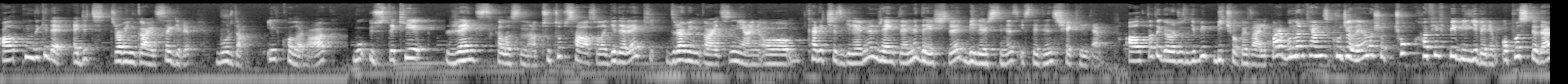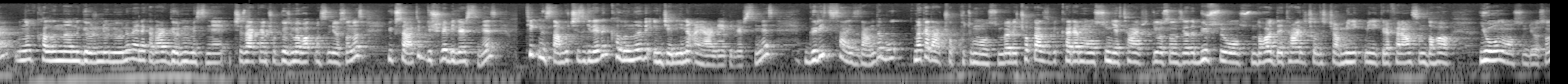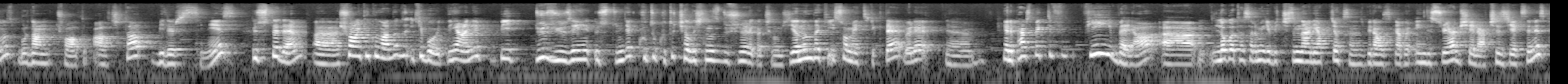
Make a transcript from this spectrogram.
Altındaki de Edit Drawing Guides'a girip buradan ilk olarak bu üstteki renk skalasına tutup sağa sola giderek Drawing Guides'ın yani o kare çizgilerinin renklerini değiştirebilirsiniz istediğiniz şekilde. Altta da gördüğünüz gibi birçok özellik var. Bunları kendiniz kurcalayın ama şu çok hafif bir bilgi vereyim. Opacite'den bunun kalınlığını, görünürlüğünü ve ne kadar görünmesini çizerken çok gözüme batmasın diyorsanız yükseltip düşürebilirsiniz. Thickness'tan bu çizgilerin kalınlığı ve inceliğini ayarlayabilirsiniz. Grid size'dan da bu ne kadar çok kutum olsun, böyle çok az bir karem olsun yeter diyorsanız ya da bir sürü olsun, daha detaylı çalışacağım, minik minik referansım daha yoğun olsun diyorsanız buradan çoğaltıp alçıtabilirsiniz. Üstte de e, şu anki kullandığımız iki boyutlu yani bir düz yüzeyin üstünde kutu kutu çalıştığınızı düşünerek açılmış. Yanındaki isometrikte böyle e, yani perspektifi veya e, logo tasarımı gibi çizimler yapacaksanız biraz böyle endüstriyel bir şeyler çizecekseniz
